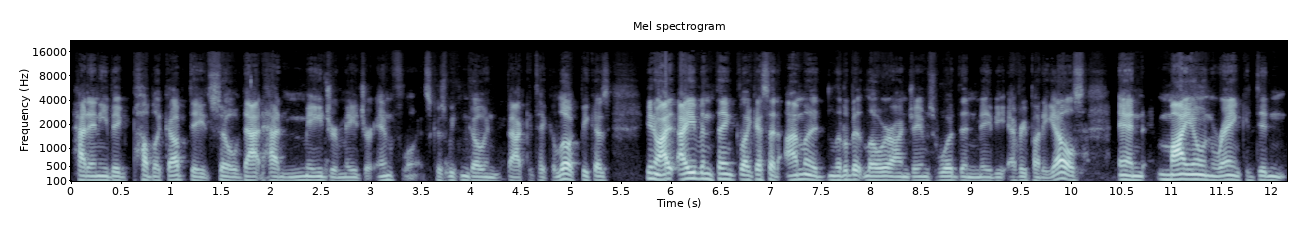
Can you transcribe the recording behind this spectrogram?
had any big public updates. So that had major, major influence because we can go and back and take a look. Because, you know, I, I, even think, like I said, I'm a little bit lower on James Wood than maybe everybody else. And my own rank didn't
